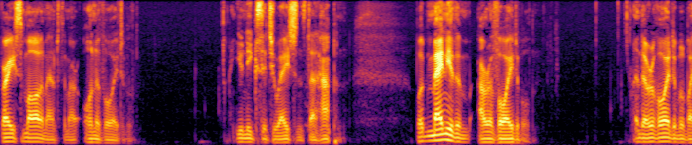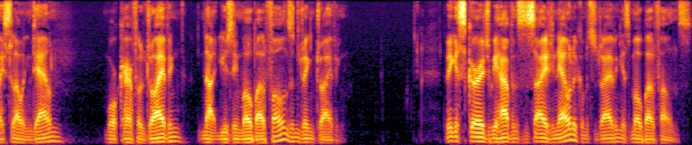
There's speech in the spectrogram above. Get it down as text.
Very small amount of them are unavoidable. Unique situations that happen. But many of them are avoidable. And they're avoidable by slowing down, more careful driving, not using mobile phones, and drink driving. The biggest scourge we have in society now when it comes to driving is mobile phones.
